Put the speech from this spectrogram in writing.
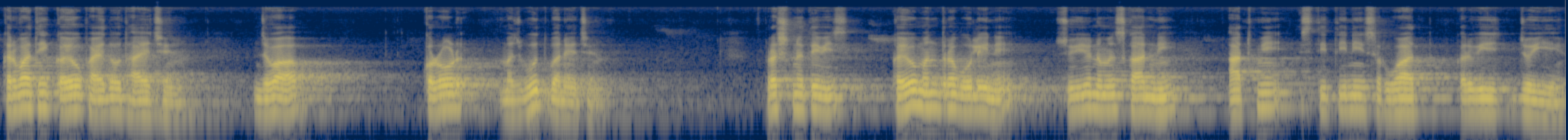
કરવાથી કયો ફાયદો થાય છે? જવાબ, કરોડ મજબૂત બને છે. પ્રશ્ન ત્રેવીસ, કયો મંત્ર બોલીને સૂર્ય નમસ્કારની આઠમી સ્થિતિની શરૂઆત કરવી જોઈએ.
